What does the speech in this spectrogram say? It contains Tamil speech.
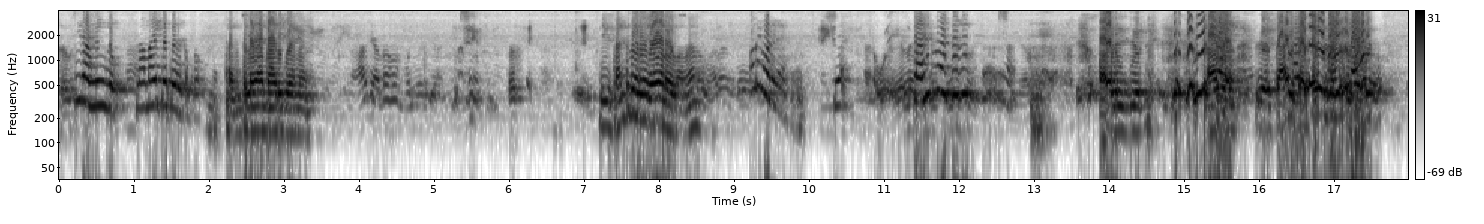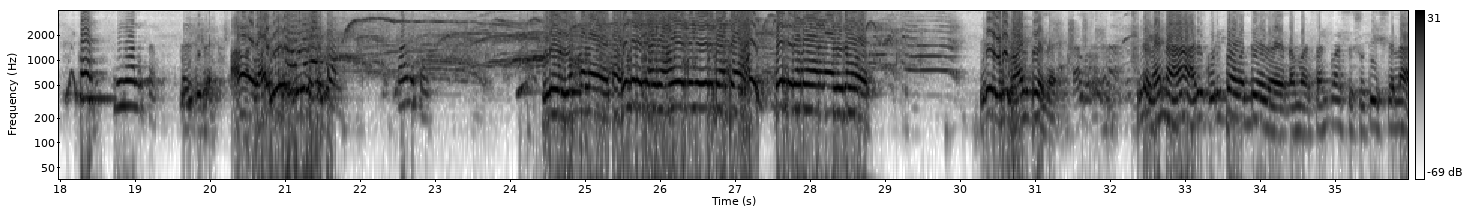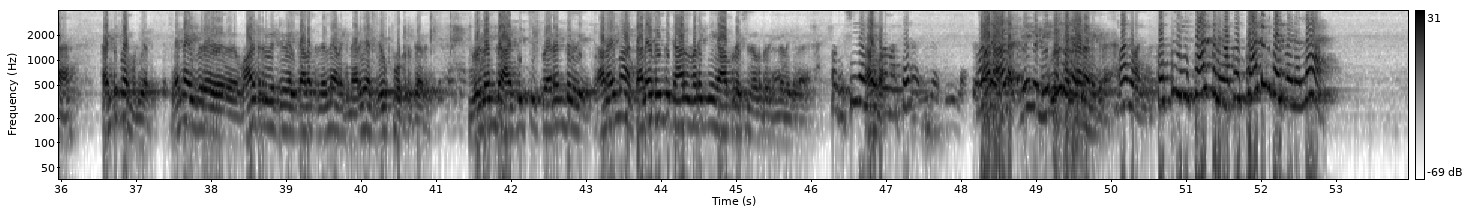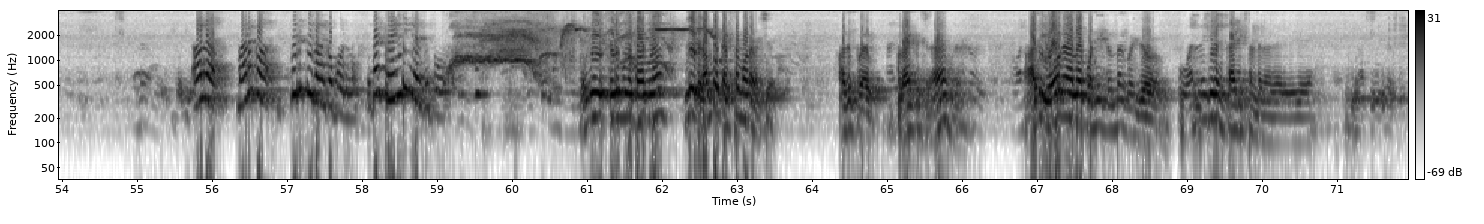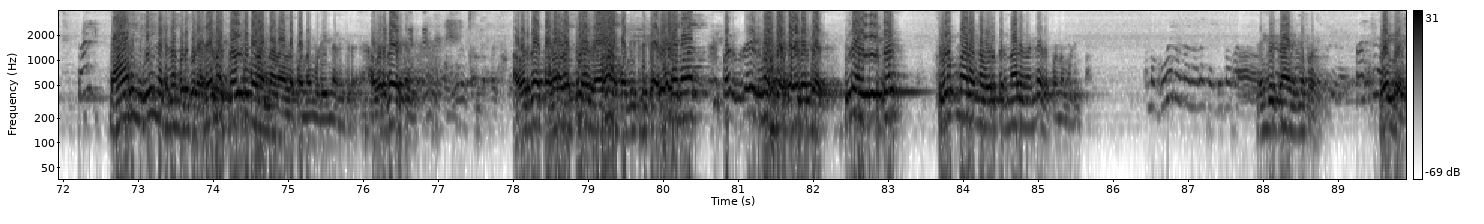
ஸ்ரீராம் நீங்களும் நான் மைக் வச்சதுக்கு அப்புறம் ஸ்டண்ட்ல தான் பாடிக்குவேன் நீங்க ஸ்டண்ட் வரும் எவ்வளோ வருவா மேம் சாரி சார் நீங்க வாங்க சார் வாங்க சார் இது உங்களை உங்களுக்காக ஆயிரத்தி எதிர்பார்த்தேன் இது ஒரு வாய்ப்பே இல்லை. இல்ல ஏன்னா அது குறிப்பா வந்து நம்ம ஸ்டண்ட் மாஸ்டர் சுதீஷ்கெல்லாம் கண்டிப்பா முடியாது. ஏன்னா இவரு வால்டர் வெற்றிவேல் காலத்துல எல்லாம் எனக்கு நிறைய ஜோக் போட்டிருக்காரு. விழுந்து அடிச்சு பிறண்டு அலைமா தலையில இருந்து கால் வரைக்கும் ஆபரேஷன் நடந்திருக்கு நினைக்கிறேன். நீங்க நீங்க பண்ண நினைக்கிறேன். வாங்க வாங்க. ஃபர்ஸ்ட் நீங்க ஸ்டார்ட் பண்ணுங்க. அப்புறம் ஸ்டார்டிங் பாயிண்ட் வேணும்ல? அவ்வளோ வணக்கம். திருப்பி வணக்கம் போடணும். இதான் ட்ரெண்டிங்ல இருக்கு இப்போ. எங்க திரும்ப பார்க்கலாம் இல்ல இது ரொம்ப கஷ்டமான விஷயம். அது பிராக்டிஸ் அது யோகால பண்ணிட்டு இருந்தா கொஞ்சம் ஒன் வீக் ப்ராக்டிஸ் பண்றேன் சார் இதுக்கு யாரும் லீவ் லெட்டர் எல்லாம் கொடுக்கூடாது அதே பண்ண முடியும்னு நினைக்கிறேன். அவர்தான் அவர்தான் பல வருஷமா யோகா பண்ணிட்டு இருக்காரு. உதயகுமார் சார் இல்ல சிவகுமார் அண்ணன் ஒருத்தர்னால வேணா அதை பண்ண முடியும். பண்ணலாம். எங்க பாருங்க.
